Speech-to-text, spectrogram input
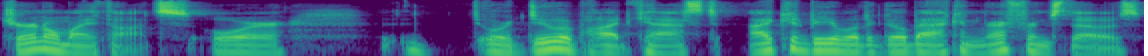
journal my thoughts or or do a podcast, I could be able to go back and reference those.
